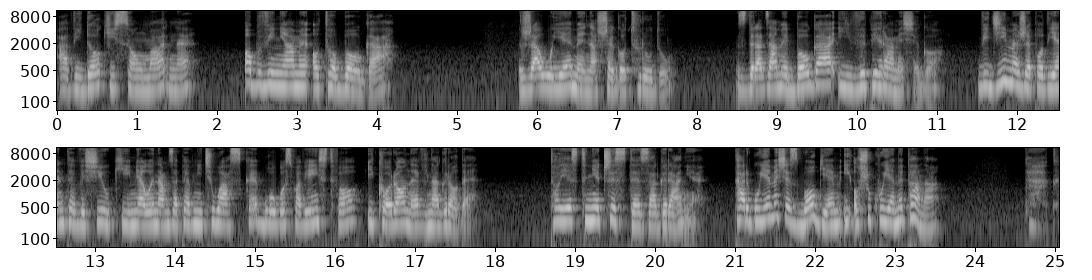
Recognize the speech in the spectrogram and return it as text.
a widoki są marne, obwiniamy o to Boga. Żałujemy naszego trudu. Zdradzamy Boga i wypieramy się Go. Widzimy, że podjęte wysiłki miały nam zapewnić łaskę, błogosławieństwo i koronę w nagrodę. To jest nieczyste zagranie. Targujemy się z Bogiem i oszukujemy Pana. Tak.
